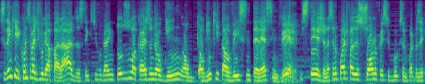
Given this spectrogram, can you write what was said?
Você tem que. Quando você vai divulgar paradas, você tem que divulgar em todos os locais onde alguém. al- Alguém que talvez se interesse em ver É. esteja, né? Você não pode fazer só no Facebook, você não pode fazer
